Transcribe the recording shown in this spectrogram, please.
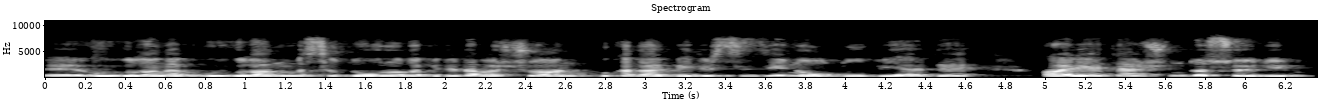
e, uygulana, uygulanması doğru olabilir ama şu an bu kadar belirsizliğin olduğu bir yerde ayrıyeten şunu da söyleyeyim.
